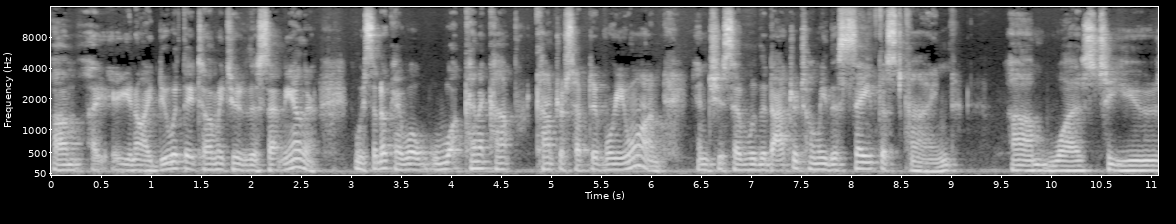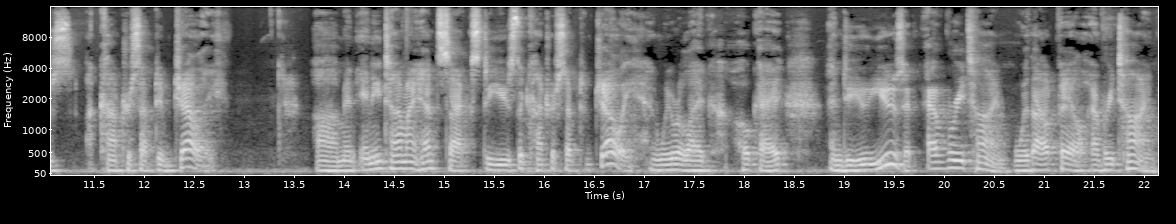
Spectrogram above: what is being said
um, I, you know i do what they tell me to this that and the other and we said okay well what kind of comp- contraceptive were you on and she said well the doctor told me the safest kind um, was to use a contraceptive jelly. Um, and anytime I had sex, to use the contraceptive jelly. And we were like, okay. And do you use it every time, without fail, every time?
